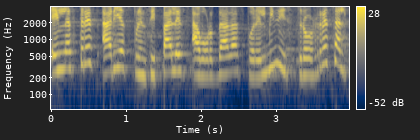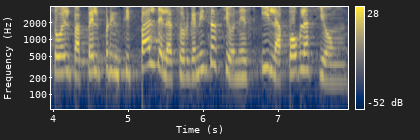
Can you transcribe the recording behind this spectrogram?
En las tres áreas principales abordadas por el ministro resaltó el papel principal de las organizaciones y la población.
